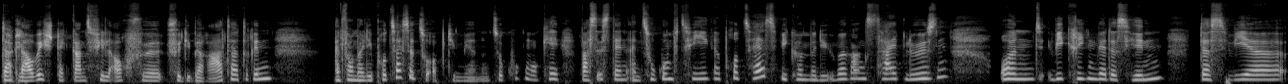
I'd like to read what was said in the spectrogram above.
da glaube ich, steckt ganz viel auch für, für die Berater drin einfach mal die Prozesse zu optimieren und zu gucken, okay, was ist denn ein zukunftsfähiger Prozess? Wie können wir die Übergangszeit lösen? Und wie kriegen wir das hin, dass wir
